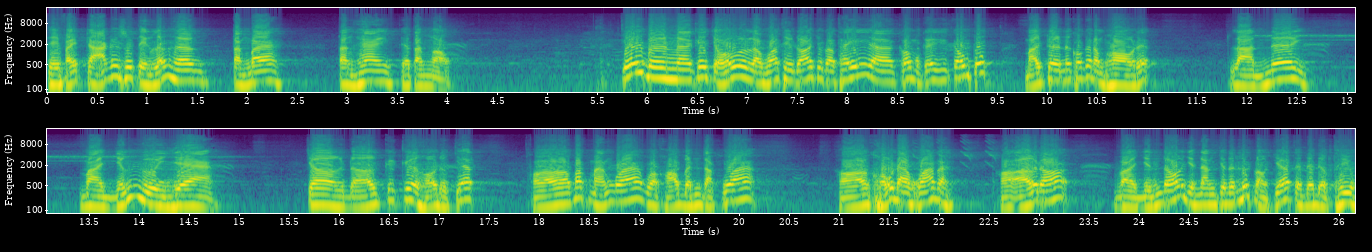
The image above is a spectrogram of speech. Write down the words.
thì phải trả cái số tiền lớn hơn tầng 3 tầng 2 và tầng 1 kế bên à, cái chỗ là quả thiêu đó chúng ta thấy à, có một cái, cái cấu trúc mà ở trên nó có cái đồng hồ đó là nơi mà những người già chờ đợi cái cơ hội được chết. Họ bất mãn quá hoặc họ bệnh tật quá, họ khổ đau quá rồi. Họ ở đó và nhịn đói, nhịn ăn cho đến lúc nào chết thì để được thiêu.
